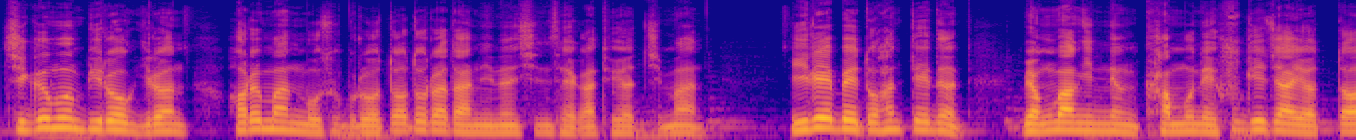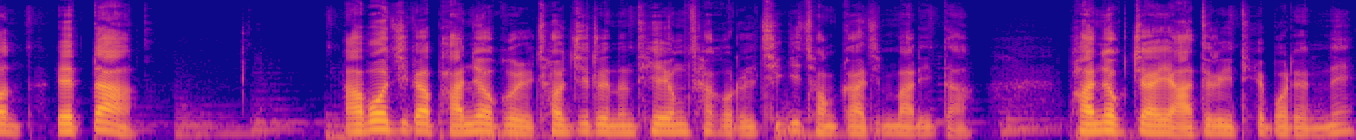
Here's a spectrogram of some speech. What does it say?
지금은 비록 이런 허름한 모습으로 떠돌아다니는 신세가 되었지만 이래봬도 한때는 명망 있는 가문의 후계자였던 냈다. 아버지가 반역을 저지르는 대형 사고를 치기 전까진 말이다. 반역자의 아들이 돼버렸네.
